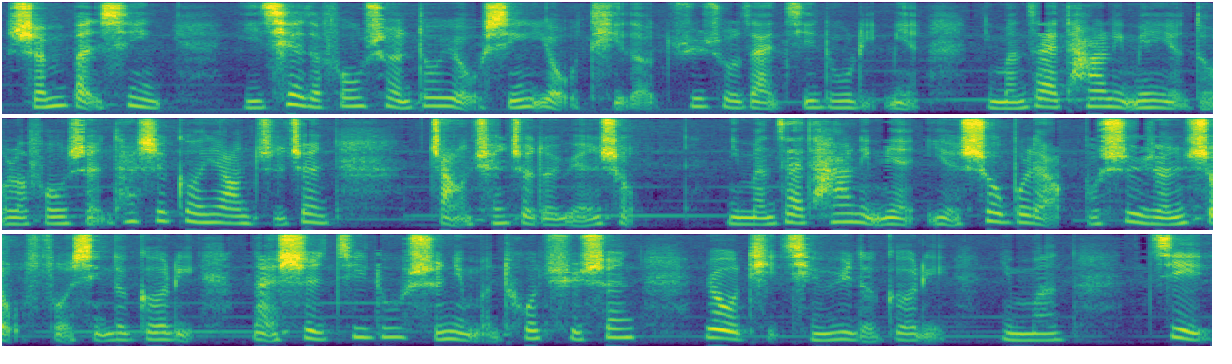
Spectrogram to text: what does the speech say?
神本性一切的丰盛都有形有体的居住在基督里面，你们在他里面也得了丰盛。他是各样执政掌权者的元首。你们在他里面也受不了，不是人手所行的割礼，乃是基督使你们脱去身肉体情欲的割礼。你们既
